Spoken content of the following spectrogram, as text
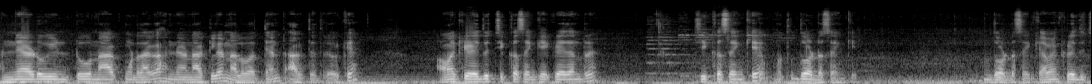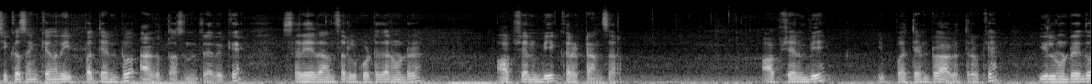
ಹನ್ನೆರಡು ಇಂಟು ನಾಲ್ಕು ಮಾಡಿದಾಗ ಹನ್ನೆರಡು ನಾಲ್ಕಲೆ ನಲ್ವತ್ತೆಂಟು ಆಗ್ತೈತೆ ರೀ ಓಕೆ? ಅವ ಕೇಳಿದ್ದು ಚಿಕ್ಕ ಸಂಖ್ಯೆ ಕೇಳಿದನ್ರಿ ಚಿಕ್ಕ ಸಂಖ್ಯೆ ಮತ್ತು ದೊಡ್ಡ ಸಂಖ್ಯೆ. ದೊಡ್ಡ ಸಂಖ್ಯೆ. ಅವನು ಕೇಳಿದ್ದು ಚಿಕ್ಕ ಸಂಖ್ಯೆ ಅಂದರೆ ಇಪ್ಪತ್ತೆಂಟು ಆಗುತ್ತೆ ಸ್ನೇಹಿತರೆ ಅದಕ್ಕೆ ಸರಿಯಾದ ಆನ್ಸರಲ್ಲಿ ಕೊಟ್ಟಿದ್ದಾರೆ ನೋಡ್ರಿ. Option B correct answer option B ಇಪ್ಪತ್ತೆಂಟು ಆಗುತ್ತೆ ಓಕೆ ಇಲ್ಲಿ ನೋಡ್ರಿ ಇದು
